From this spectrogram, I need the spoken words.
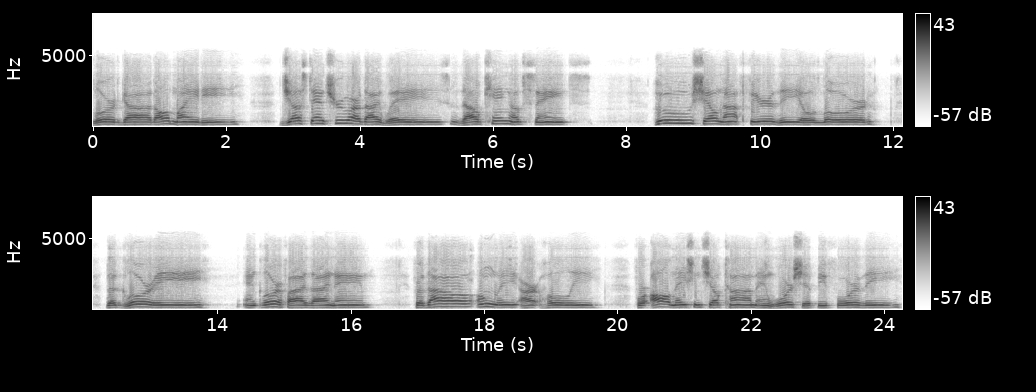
Lord God Almighty. Just and true are thy ways, thou King of saints. Who shall not fear thee, O Lord? The glory and glorify thy name. For thou only art holy, for all nations shall come and worship before thee.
